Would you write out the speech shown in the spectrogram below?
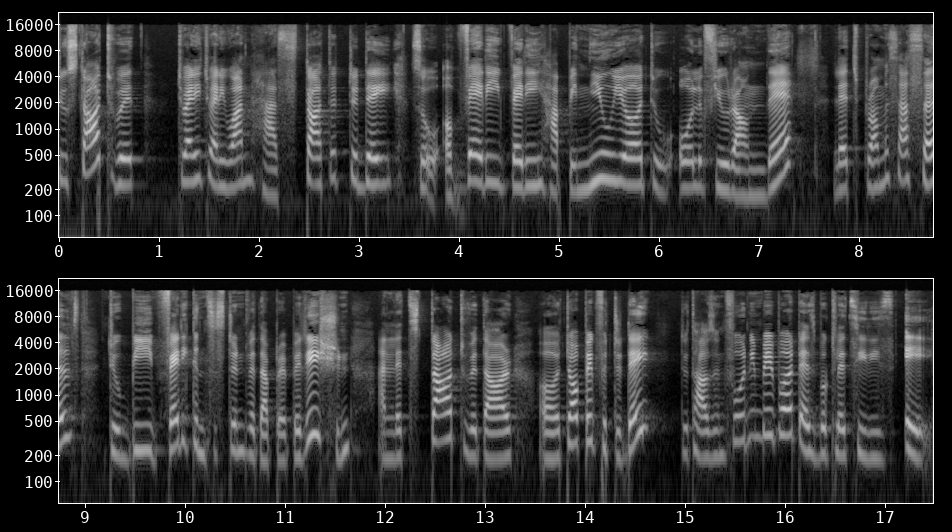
to start with, 2021 has started today. So, a very, very happy new year to all of you around there. Let's promise ourselves to be very consistent with our preparation and let's start with our uh, topic for today 2014 paper test booklet series A.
